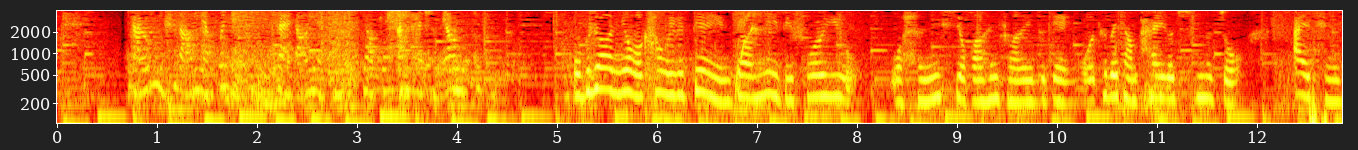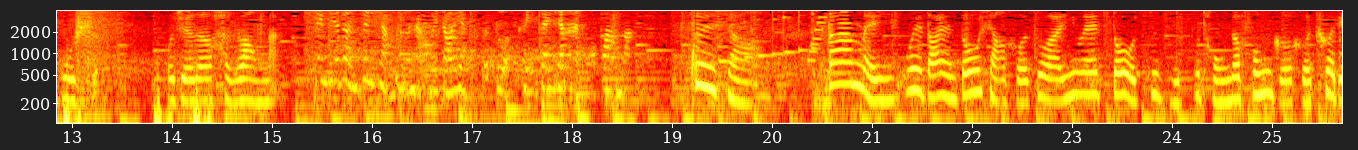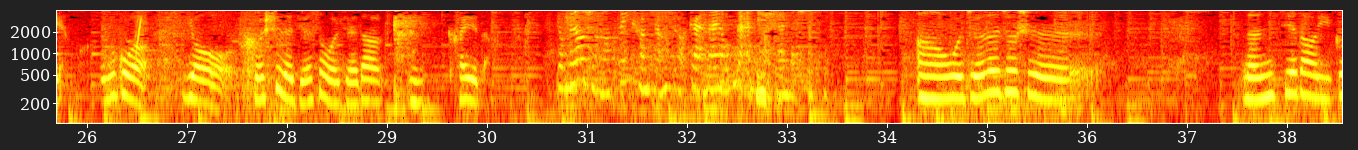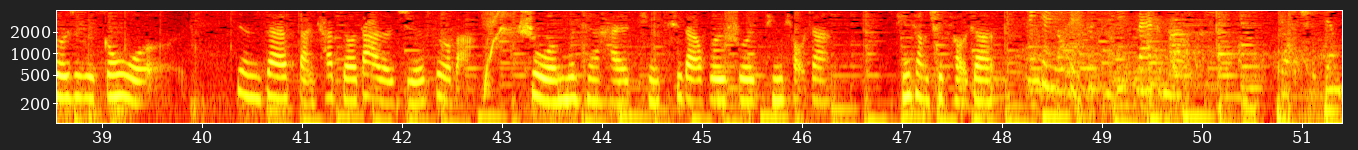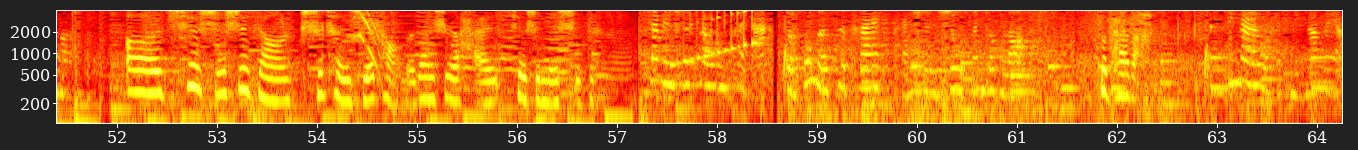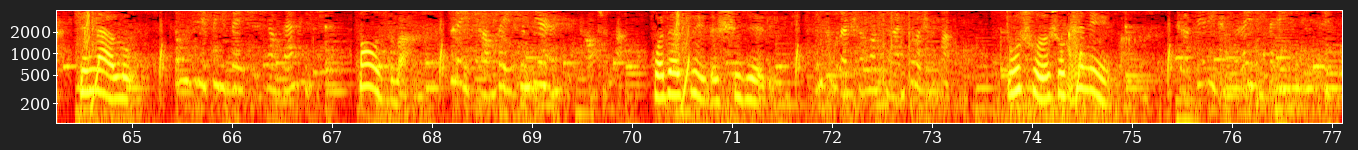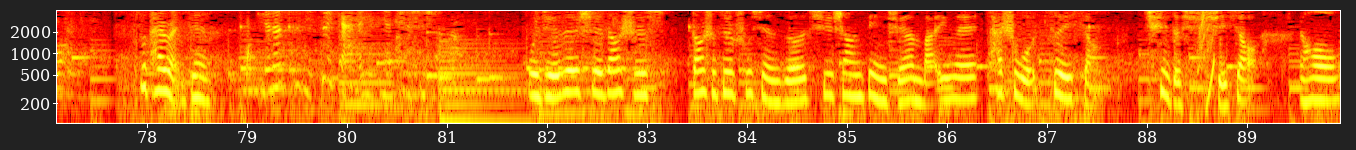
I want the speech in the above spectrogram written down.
假如你是导演，会给自己在导演请指教中安排什么样的剧情？我不知道你有没有看过一个电影叫《Me Before You》，我很喜欢很喜欢的一部电影，我特别想拍一个就是那种爱情故事，我觉得很浪漫。现阶段最想和哪位导演合作？可以再先喊个话吗？最想，当然每一位导演都想合作啊，因为都有自己不同的风格和特点嘛。如果有合适的角色，我觉得嗯可以的。有没有什么非常想挑战但又不敢挑战的事情？嗯，我觉得就是能接到一个就是跟我现在反差比较大的角色吧，是我目前还挺期待或者说挺挑战，挺想去挑战。今年有给自己立 flag 吗？有实现吗？呃，确实是想驰骋雪场的，但是还确实没实现。下面是快问快答，九宫格自拍还是十五分钟 vlog？自拍吧，林娜贝尔？先带路，冬季必备时尚单品是？帽子吧，最常被身边人吐槽什么？活在自己的世界里。独处的时候喜欢做什么？独处的时候看电影吧，手机里什么类型的 APP 最多？自拍软件。觉得自己最改的一件事是什么？我觉得是当时当时最初选择去上电影学院吧，因为它是我最想去的学校，然后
